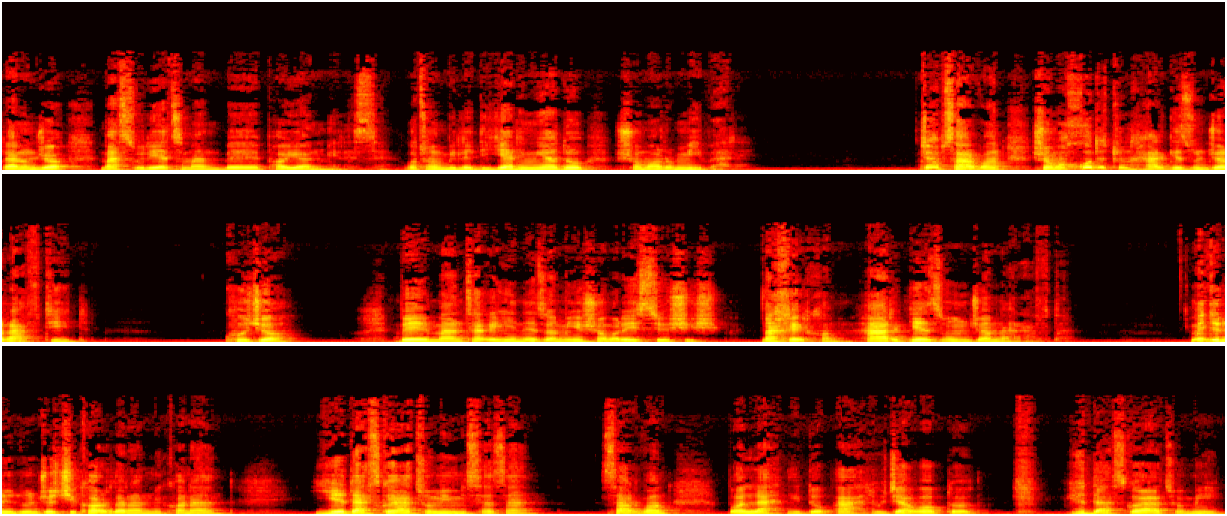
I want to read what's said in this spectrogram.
در اونجا مسئولیت من به پایان می‌رسه. اتومبیل دیگری میاد و شما رو می‌بره. جب سروان شما خودتون هرگز اونجا رفتید؟ کجا؟ به منطقه نظامی شماره 36 نه خیر خانم هرگز اونجا نرفتم. می‌دونید اونجا چی کار دارن می‌کنن؟ یه دستگاه اتمی می‌سازن؟ سروان با لحنی دو پهلو جواب داد. یه دستگاه اتمی؟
